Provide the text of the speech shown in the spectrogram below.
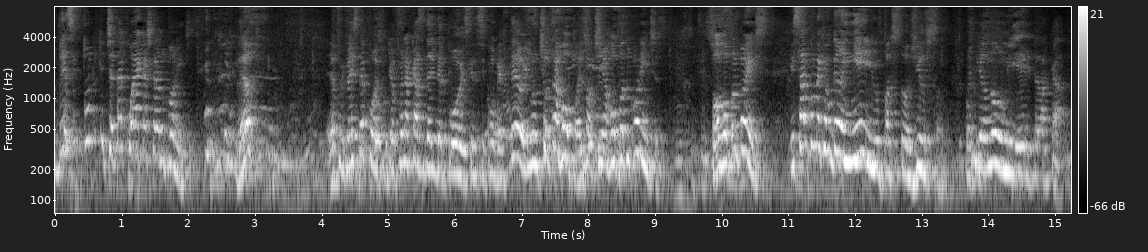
desse tudo que tinha, até cueca, acho que era do Corinthians. Entendeu? Eu fui ver isso depois, porque eu fui na casa dele depois que ele se converteu e ele não tinha outra roupa, ele só tinha roupa do Corinthians. Só roupa do Corinthians. E sabe como é que eu ganhei o pastor Gilson? Porque eu não li ele pela capa.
